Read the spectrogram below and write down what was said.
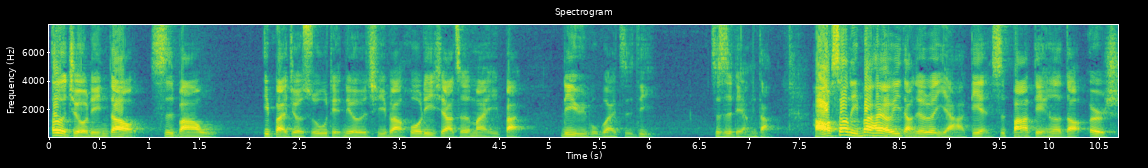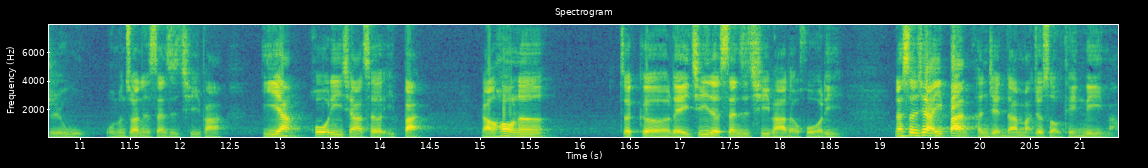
二九零到四八五，一百九十五点六十七八，获利下车卖一半，立于不败之地。这是两档。好，上礼拜还有一档叫做雅电，是八点二到二十五，我们赚了三十七八，一样获利下车一半。然后呢，这个累积的三十七八的获利，那剩下一半很简单嘛，就守停利嘛。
